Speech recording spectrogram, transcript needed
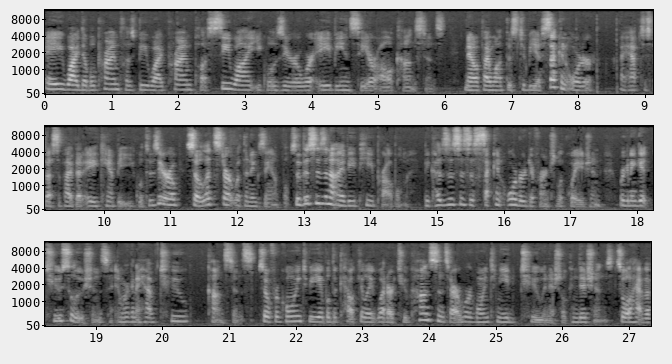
a y double prime plus by prime plus cy equals 0, where a, b, and c are all constants. Now if I want this to be a second order, I have to specify that a can't be equal to 0. So let's start with an example. So this is an IVP problem. Because this is a second order differential equation, we're going to get two solutions and we're going to have two constants. So if we're going to be able to calculate what our two constants are, we're going to need two initial conditions. So we'll have an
